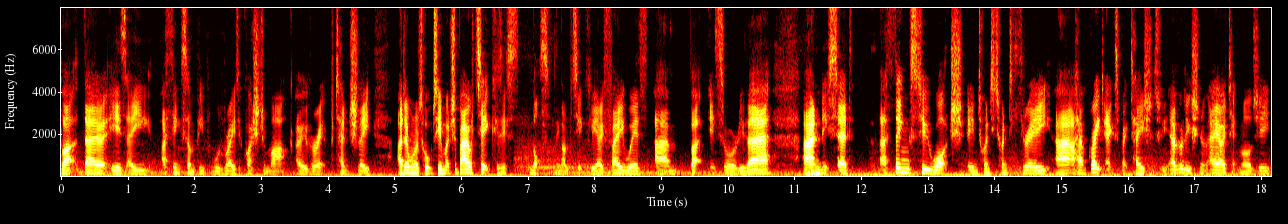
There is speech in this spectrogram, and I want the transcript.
but there is a I think some people would raise a question mark over it potentially. I don't want to talk too much about it because it's not something I'm particularly au fait with, um, but it's already there. And he said, uh, things to watch in 2023. Uh, I have great expectations for the evolution of AI technology,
